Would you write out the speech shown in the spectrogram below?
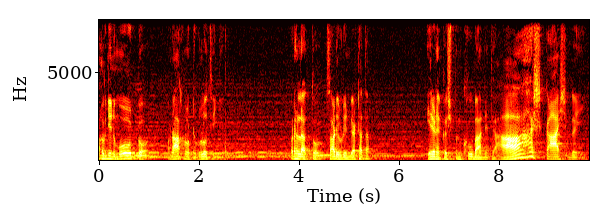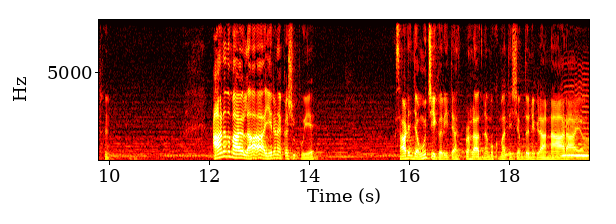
અગ્નિનો મોટો રાખનો ઢગલો થઈ ગયો. પ્રહલાદ તો સાડી ઉડીને બેઠા હતા. હિરણે કશ્યપ ખૂબ આનંદ હાશ, કાશ ગઈ. આનંદમાં આવેલા હિરણે કશ્યપુએ સાડી જ્યાં ઊંચી કરી, ત્યાં પ્રહલાદના મુખમાંથી શબ્દો નીકળ્યા, નારાયણ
